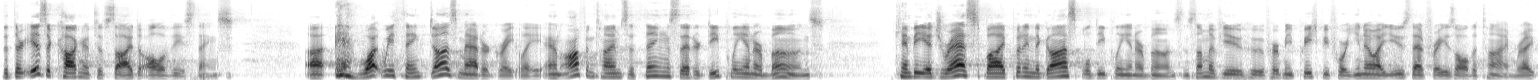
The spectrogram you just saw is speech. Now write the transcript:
that there is a cognitive side to all of these things. Uh, what we think does matter greatly, and oftentimes the things that are deeply in our bones can be addressed by putting the gospel deeply in our bones. And some of you who have heard me preach before, you know I use that phrase all the time, right?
